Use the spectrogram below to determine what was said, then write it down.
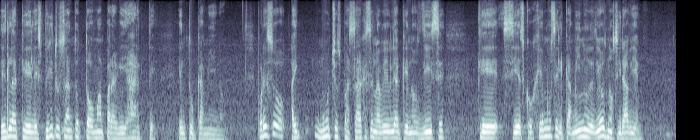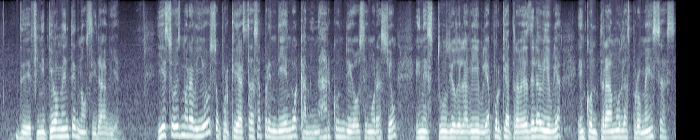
es la que el Espíritu Santo toma para guiarte en tu camino. Por eso hay muchos pasajes en la Biblia que nos dice que si escogemos el camino de Dios nos irá bien. Definitivamente nos irá bien. Y eso es maravilloso porque estás aprendiendo a caminar con Dios en oración, en estudio de la Biblia, porque a través de la Biblia encontramos las promesas,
